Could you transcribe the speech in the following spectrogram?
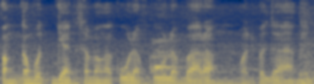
panggamot dyan sa mga kulang-kulang barang palipadangin.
